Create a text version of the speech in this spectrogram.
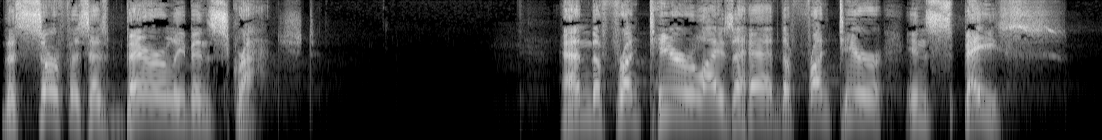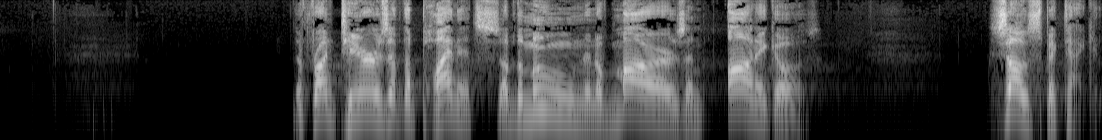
The surface has barely been scratched. And the frontier lies ahead, the frontier in space. The frontiers of the planets, of the moon, and of Mars, and on it goes. So spectacular.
